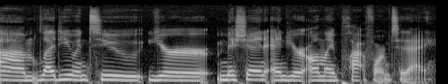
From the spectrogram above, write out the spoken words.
um, led you into your mission and your online platform today.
